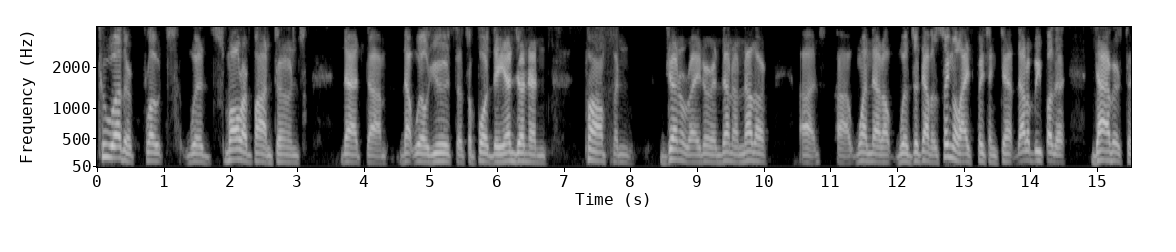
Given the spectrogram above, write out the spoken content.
two other floats with smaller pontoons that um, that we'll use to support the engine and pump and generator, and then another uh, uh, one that we'll just have a single ice fishing tent. That'll be for the divers to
